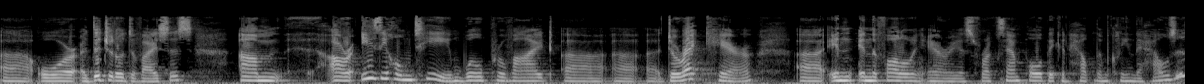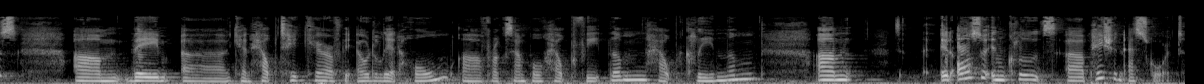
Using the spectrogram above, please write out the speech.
uh, or uh, digital devices. Um, our Easy Home team will provide uh, uh, uh, in in the following areas. For example, they can help them clean their houses. Um, they can help take care of the elderly at home. for example, help feed them, help clean them. Um, it also includes uh, patient escort.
